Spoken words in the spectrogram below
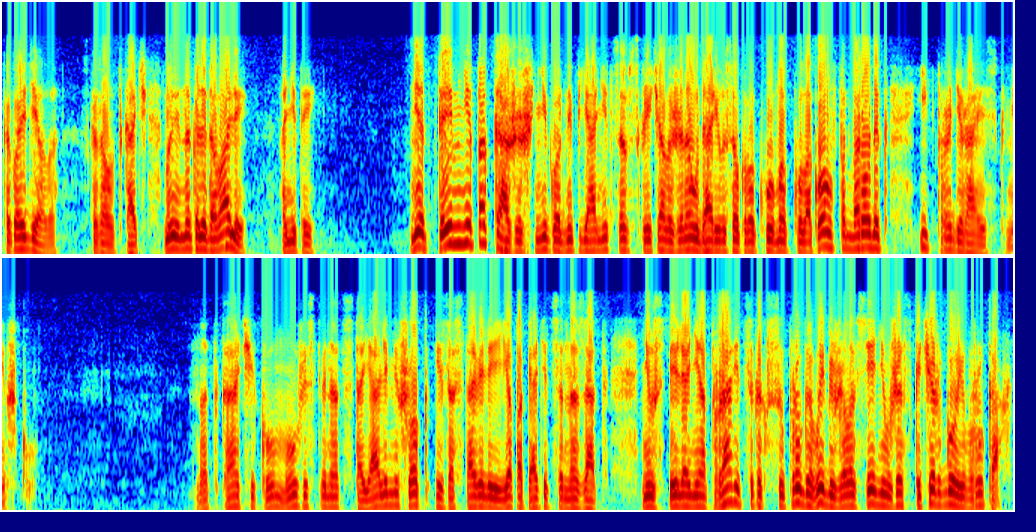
какое дело, сказал ткач. Мы наколедовали, а не ты. «Нет, ты мне покажешь, негодный пьяница!» — вскричала жена, ударив высокого кума кулаком в подбородок и продираясь к мешку. Но ткачику мужественно отстояли мешок и заставили ее попятиться назад. Не успели они оправиться, как супруга выбежала в сене уже с кочергой в руках.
